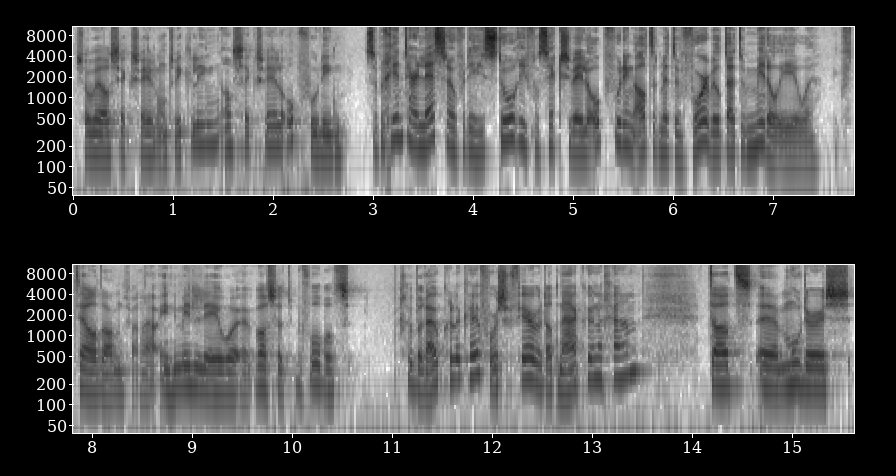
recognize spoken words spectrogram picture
zowel seksuele ontwikkeling als seksuele opvoeding. Ze begint haar les over de historie van seksuele opvoeding altijd met een voorbeeld uit de middeleeuwen. Ik vertel dan van nou, in de middeleeuwen was het bijvoorbeeld gebruikelijk, hè, voor zover we dat na kunnen gaan, dat uh, moeders uh,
